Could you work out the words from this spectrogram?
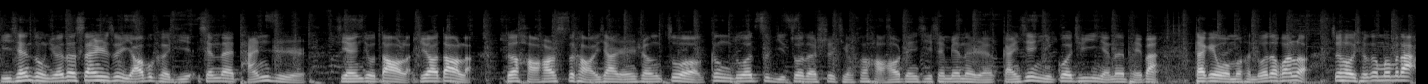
以前总觉得三十岁遥不可及，现在弹指。间就到了，就要到了，得好好思考一下人生，做更多自己做的事情和好好珍惜身边的人。感谢你过去一年的陪伴，带给我们很多的欢乐。最后求个么么哒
